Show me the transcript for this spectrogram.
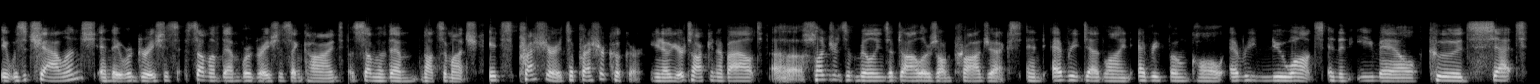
it was a challenge. And they were gracious. Some of them were gracious and kind. Some of them not so much. It's pressure. It's a pressure cooker. You know, you're talking about uh, hundreds of millions of dollars on projects, and every deadline, every phone call, every nuance in an email could set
